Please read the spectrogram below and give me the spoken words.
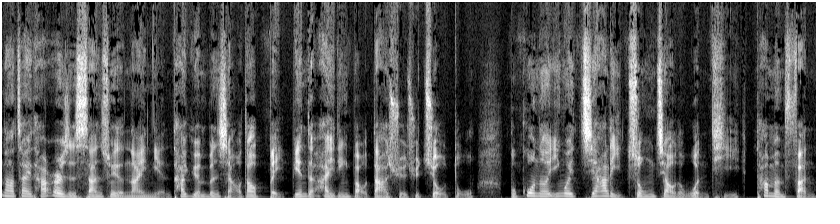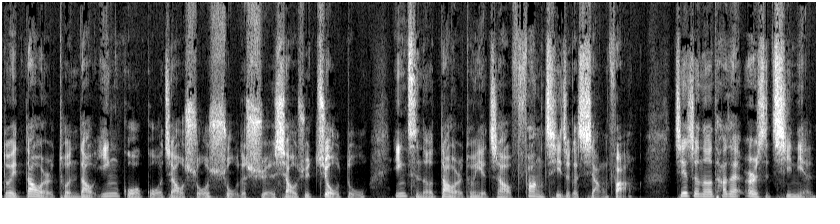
那在他二十三岁的那一年，他原本想要到北边的爱丁堡大学去就读，不过呢，因为家里宗教的问题，他们反对道尔顿到英国国教所属的学校去就读，因此呢，道尔顿也只好放弃这个想法。接着呢，他在二十七年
